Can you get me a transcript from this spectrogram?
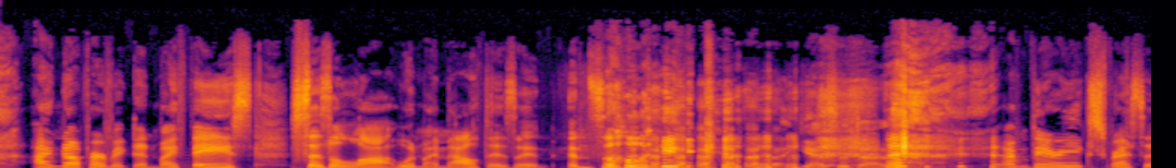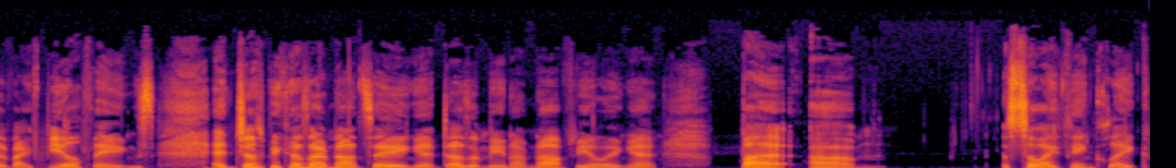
I'm not perfect. And my face says a lot when my mouth isn't. And so, like, yes, it does. I'm very expressive. I feel things. And just because I'm not saying it doesn't mean I'm not feeling it. But, um, so I think, like,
